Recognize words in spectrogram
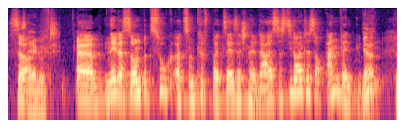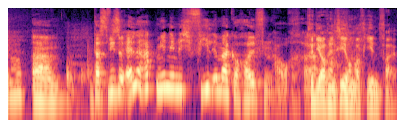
So. Sehr gut. Ähm, nee, dass so ein Bezug äh, zum Griffbrett sehr, sehr schnell da ist, dass die Leute es auch anwenden können. Ja, genau. Ähm, das Visuelle hat mir nämlich viel immer geholfen auch. Für die Orientierung auf jeden Fall.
